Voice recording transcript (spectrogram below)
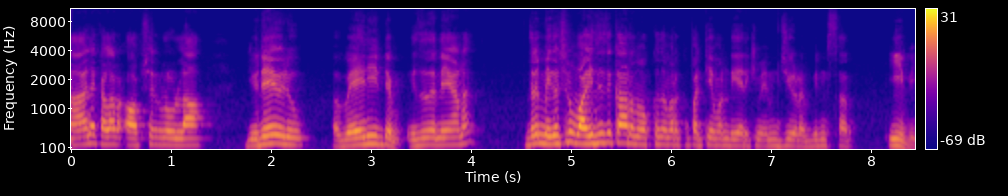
നാല് കളർ ഓപ്ഷനുകളുള്ള ഒരേ ഒരു വേരിയന്റും ഇത് തന്നെയാണ്. ഇതിന് മികച്ചൊരു വൈദ്യുതി കാർ നോക്കുന്നവർക്ക് പറ്റിയ വണ്ടിയായിരിക്കും എം ജിയുടെ വിൻസർ ഇ വി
